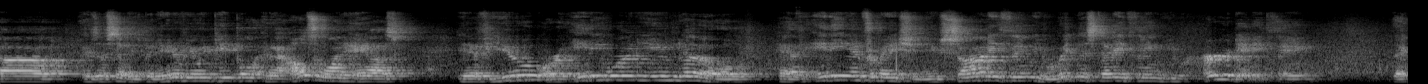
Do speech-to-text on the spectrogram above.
Uh, as I said, he's been interviewing people. And I also want to ask if you or anyone you know have any information, you saw anything, you witnessed anything, you heard anything that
